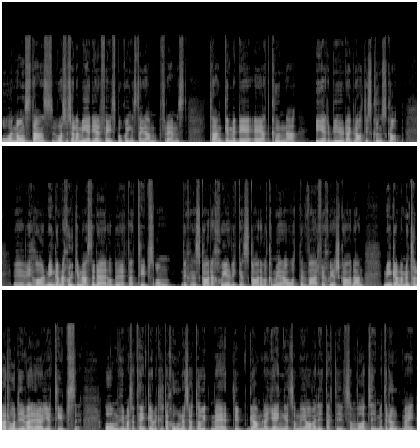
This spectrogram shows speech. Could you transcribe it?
Och någonstans, våra sociala medier, Facebook och Instagram främst, tanken med det är att kunna erbjuda gratis kunskap. Eh, vi har min gamla sjukgymnast där och berättar tips om en skada sker, vilken skada, vad kan man göra åt det, varför sker skadan? Min gamla mentala rådgivare där och ger tips om hur man ska tänka i olika situationer. Så jag har tagit med typ gamla gänget som när jag var lite aktiv, som var teamet runt mig.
